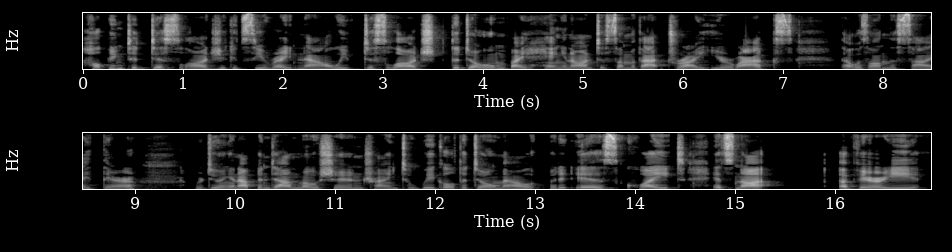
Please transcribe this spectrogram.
helping to dislodge. You could see right now we've dislodged the dome by hanging on to some of that dry earwax that was on the side there. We're doing an up and down motion, trying to wiggle the dome out, but it is quite, it's not a very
